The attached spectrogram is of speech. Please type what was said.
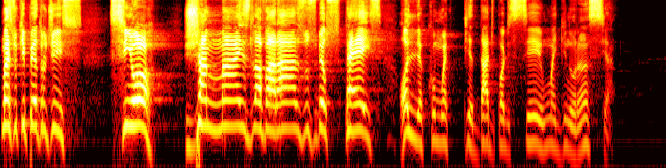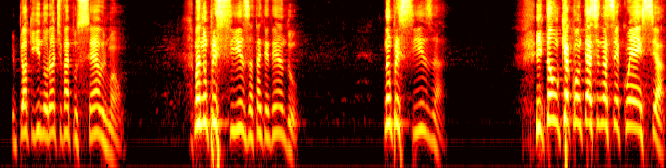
Mas o que Pedro diz? Senhor, jamais lavarás os meus pés. Olha como é piedade pode ser uma ignorância. E pior que ignorante vai para o céu, irmão. Mas não precisa, está entendendo? Não precisa. Então o que acontece na sequência?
